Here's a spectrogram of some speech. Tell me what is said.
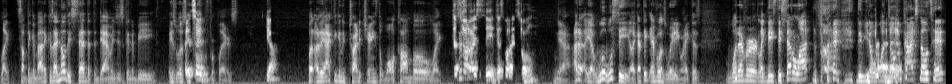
like something about it? Because I know they said that the damage is going to be is was said, for players. Yeah. But are they actually going to try to change the wall combo? Like that's what I see. That's what I saw. Yeah, I don't. Yeah, we'll we'll see. Like I think everyone's waiting, right? Because whatever, like they they said a lot, but the, you know until the patch notes hit,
